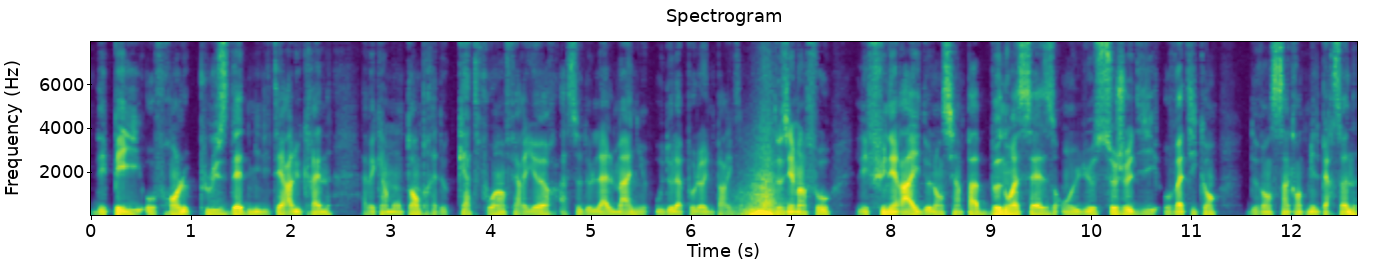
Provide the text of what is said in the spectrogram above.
des pays offrant le plus d'aide militaire à l'Ukraine, avec un montant près de 4 fois inférieur à ceux de l'Allemagne ou de la Pologne par exemple. Deuxième info, les funérailles de l'ancien pape Benoît XVI ont eu lieu ce jeudi au Vatican devant 50 000 personnes,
